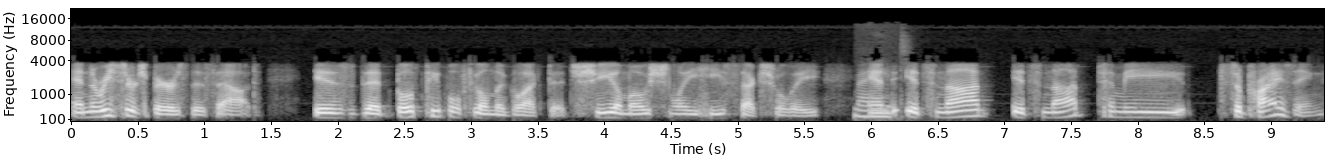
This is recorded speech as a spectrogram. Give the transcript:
and the research bears this out, is that both people feel neglected. She emotionally, he sexually. Right. And it's not it's not to me surprising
